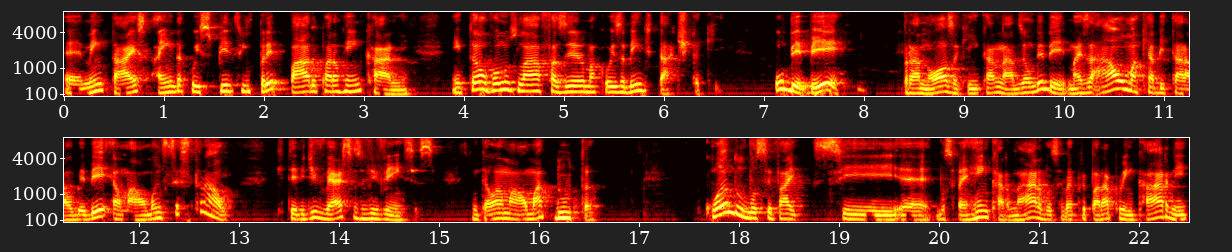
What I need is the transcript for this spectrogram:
é, mentais, ainda com o espírito em preparo para o reencarne. Então, vamos lá fazer uma coisa bem didática aqui. O bebê, para nós aqui encarnados, é um bebê, mas a alma que habitará o bebê é uma alma ancestral, que teve diversas vivências. Então, é uma alma adulta, quando você vai se é, você vai reencarnar, você vai preparar para o encarne,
